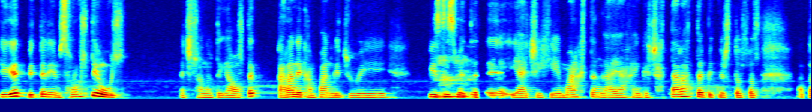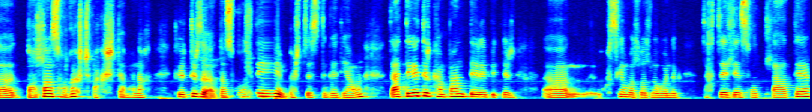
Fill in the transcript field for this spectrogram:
Тэгээд бид нар ийм сургалтын үйл ажиллагаануудыг явуулдаг. Гарааны компани гэж юу вэ? Бизнес мэдээлэл яаж хийх юм, маркетинга яах юм гэж шатараатай биднэрт бол одоо 7 сургагч багштай манайх. Тэгэхээр тэр одоо сургалтын процесс ингээд явна. За тэгээд тэр компани дээр бид нэр хүсэх юм бол нөгөө нэг зах зээлийн судлаа тий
